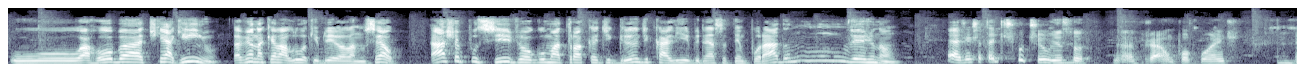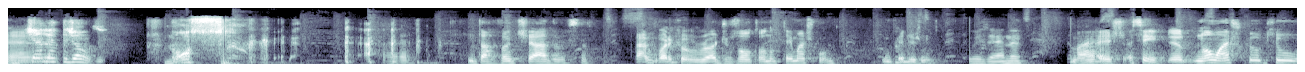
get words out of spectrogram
O arroba Tiaguinho, tá vendo aquela lua que brilha lá no céu? Acha possível alguma troca de grande calibre nessa temporada? Não, não vejo, não. É, a gente até discutiu isso né, já um pouco antes. É, Chandler Jones. Nossa! Davante Adams. né? Agora que o Rodgers voltou, não tem mais como, infelizmente. Pois é, né? Mas, assim, eu não acho que, o- que o,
